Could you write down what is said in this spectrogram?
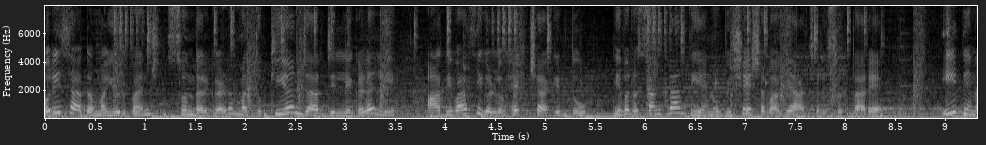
ಒರಿಸ್ಸಾದ ಮಯೂರ್ಭಂಜ್, ಸುಂದರ್ಗಢ್ ಮತ್ತು ಕಿಯೋಂಜಾರ್ ಜಿಲ್ಲೆಗಳಲ್ಲಿ ಆದಿವಾಸಿಗಳು ಹೆಚ್ಚಾಗಿದ್ದು, ಇವರು ಸಂಕ್ರಾಂತಿಯನ್ನು ವಿಶೇಷವಾಗಿ ಆಚರಿಸುತ್ತಾರೆ. ಈ ದಿನ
